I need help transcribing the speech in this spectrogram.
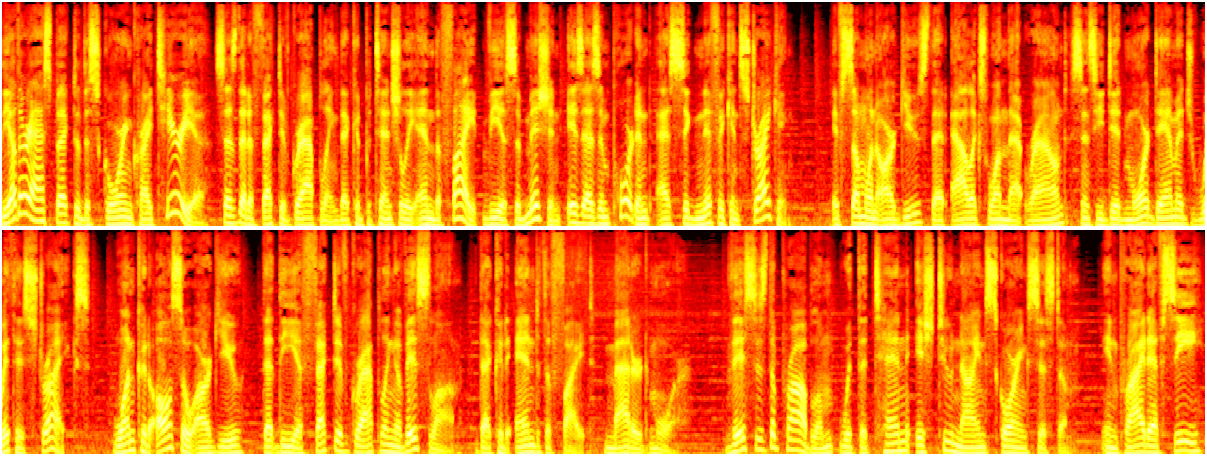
The other aspect of the scoring criteria says that effective grappling that could potentially end the fight via submission is as important as significant striking. If someone argues that Alex won that round since he did more damage with his strikes, one could also argue that the effective grappling of Islam that could end the fight mattered more. This is the problem with the 10 to 9 scoring system. In Pride FC,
